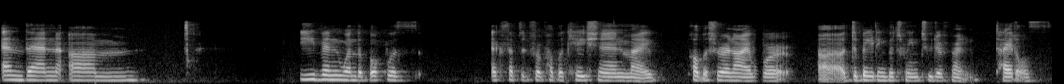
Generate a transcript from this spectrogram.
And then, um, even when the book was accepted for publication, my publisher and I were uh, debating between two different titles.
